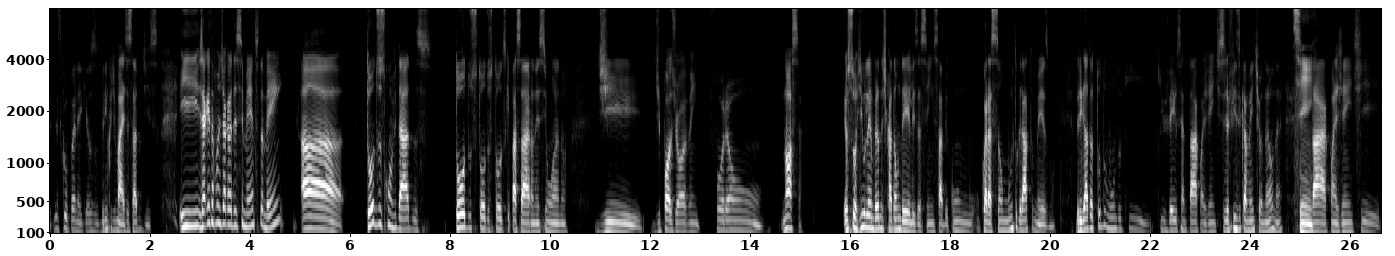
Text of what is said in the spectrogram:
Desculpa, Nick, eu brinco demais, você sabe disso. E já que a gente tá falando de agradecimento também, a todos os convidados, todos, todos, todos que passaram nesse um ano de, de pós-jovem foram. Nossa, eu sorrio lembrando de cada um deles, assim, sabe? Com o coração muito grato mesmo. Obrigado a todo mundo que, que veio sentar com a gente, seja fisicamente ou não, né? Sim. tá com a gente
